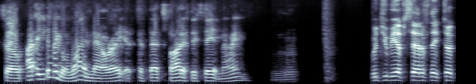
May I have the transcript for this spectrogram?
So I, you got to go line now, right? At, at that spot, if they stay at nine, Mhm. Would you be upset if they took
